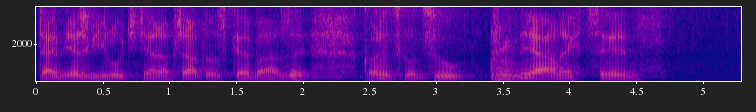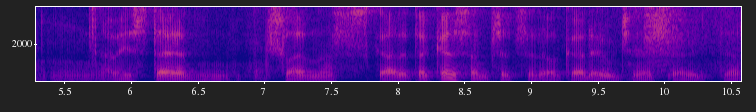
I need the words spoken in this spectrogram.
téměř výlučně na přátelské bázi. Konec konců já nechci vy jste člen z KD, také jsem předsedal KDU ČSL, víte.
